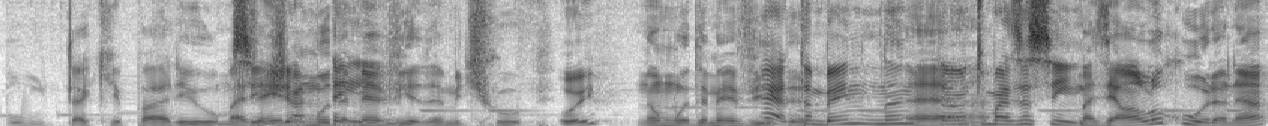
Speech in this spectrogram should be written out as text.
Puta que pariu. Mas Sim, aí já não muda tem. minha vida, me desculpe. Oi? Não muda minha vida. É, também não É. tanto, mas assim. Mas é uma loucura, né?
